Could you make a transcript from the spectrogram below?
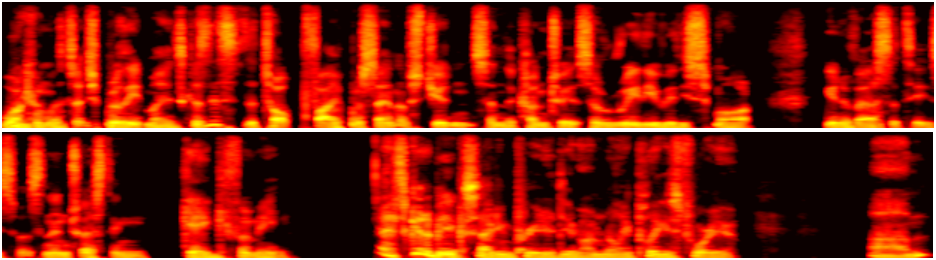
working yeah. with such brilliant minds, because this is the top 5% of students in the country. It's a really, really smart university. So it's an interesting gig for me. It's going to be exciting for you to do. I'm really pleased for you. Um,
